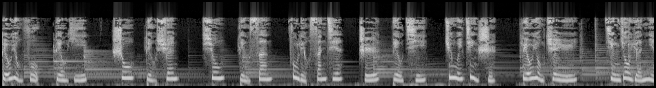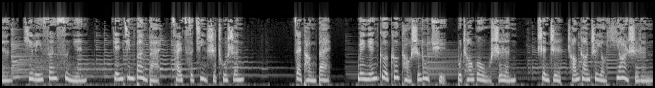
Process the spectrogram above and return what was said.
柳永富、柳仪，叔柳轩，兄柳三，父柳三阶，侄柳齐，均为进士。刘永却于景佑元年（一零三四年）年近半百才此进士出身。在唐代，每年各科考试录取不超过五十人，甚至常常只有一二十人，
